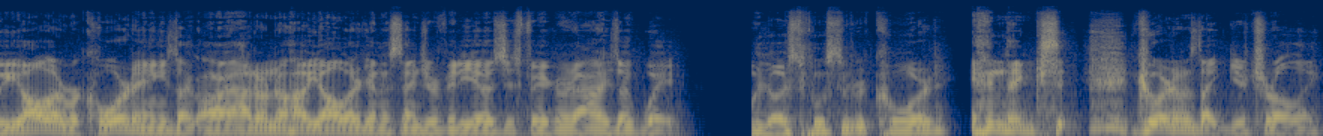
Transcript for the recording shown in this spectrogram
we all are recording. He's like, all right, I don't know how y'all are gonna send your videos. Just figure it out. He's like, wait, was I supposed to record? And then Gordon was like, you're trolling.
